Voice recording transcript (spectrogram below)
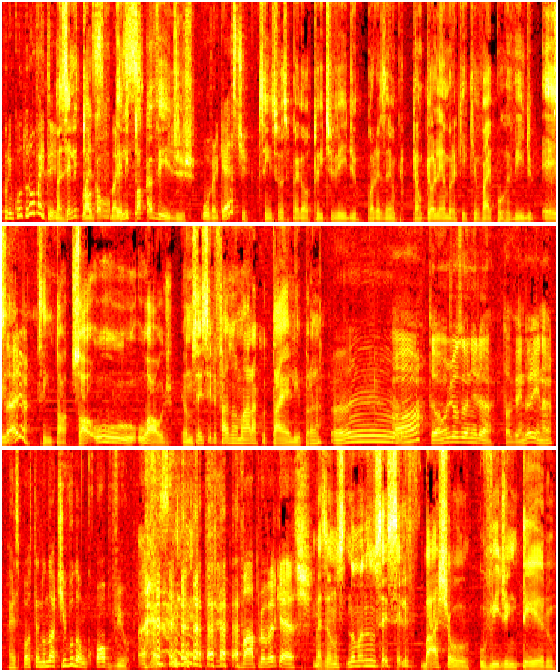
por enquanto não vai ter. Mas ele toca, mas, mas... ele toca vídeos. O Overcast? Sim, se você pegar o Twitch vídeo, por exemplo, que é o que eu lembro aqui que vai por vídeo. Ele, Sério? Sim, toca. Só o, o áudio. Eu não sei se ele faz uma maracutaia ali pra. Ah. Ó, oh, então, José Nira, tá vendo aí, né? A resposta é no nativo, não, óbvio. Mas... Vá pro Overcast. Mas eu não, não, mas não sei se ele baixa o, o vídeo inteiro.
